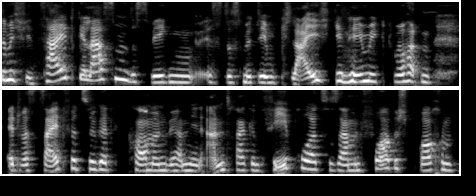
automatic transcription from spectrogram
ziemlich viel Zeit gelassen. Deswegen ist es mit dem gleich genehmigt worden, etwas zeitverzögert gekommen. Wir haben den Antrag im Februar zusammen vorbesprochen.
